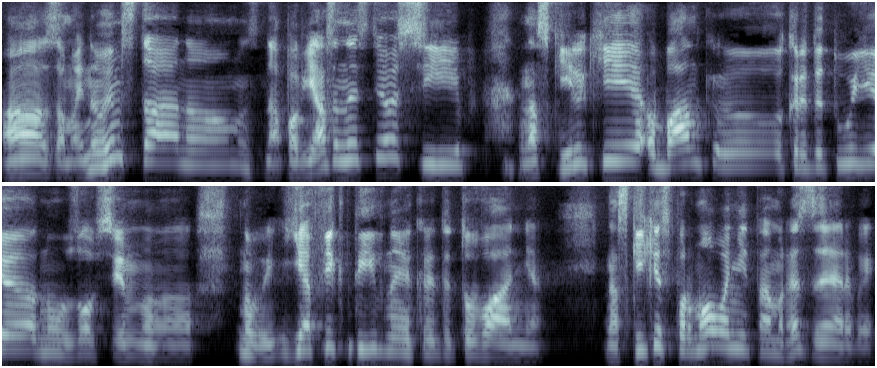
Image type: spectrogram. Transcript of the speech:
А за майновим станом, на пов'язаності осіб, наскільки банк е, кредитує ну зовсім е, ну є фіктивне кредитування, наскільки сформовані там резерви,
